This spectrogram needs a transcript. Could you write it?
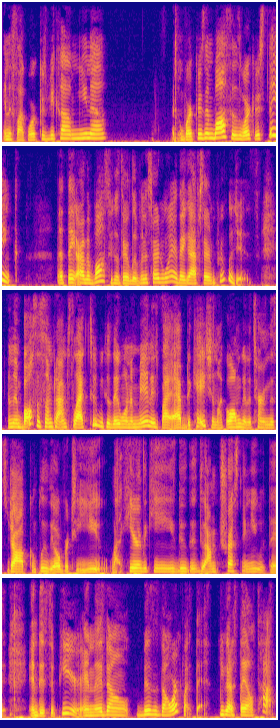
And it's like workers become, you know, workers and bosses. Workers think that they are the boss because they're living a certain way, they got certain privileges. And then bosses sometimes slack too because they want to manage by abdication, like, oh, I'm going to turn this job completely over to you. Like, here are the keys, do this, do I'm trusting you with it and disappear. And they don't, business don't work like that. You got to stay on top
